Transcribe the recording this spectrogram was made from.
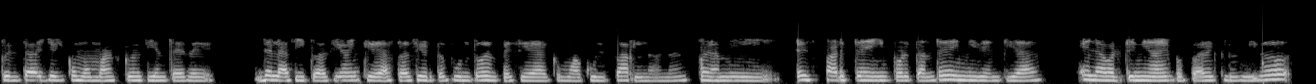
pues estaba yo como más consciente de de la situación que hasta cierto punto empecé a como a culparlo, ¿no? Para mí es parte importante de mi identidad el haber tenido a mi papá recluido.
